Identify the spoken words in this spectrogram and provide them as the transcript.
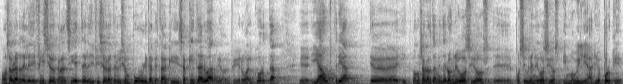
Vamos a hablar del edificio de Canal 7, del edificio de la televisión pública que está aquí cerquita del barrio, en Figueroa Alcorta eh, y Austria. Eh, y vamos a hablar también de los negocios, eh, posibles negocios inmobiliarios. ¿Por qué?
